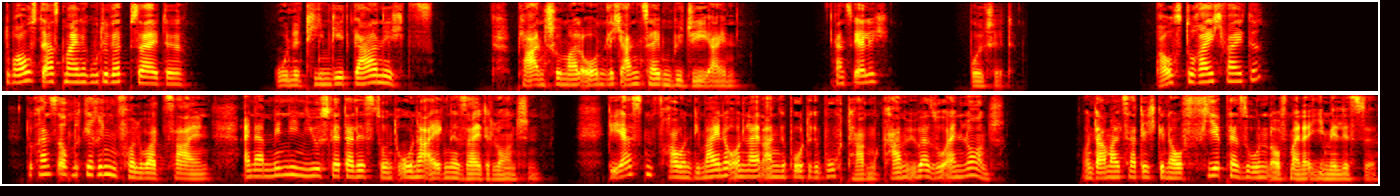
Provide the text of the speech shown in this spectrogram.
Du brauchst erstmal eine gute Webseite. Ohne Team geht gar nichts. Plan schon mal ordentlich Anzeigenbudget ein. Ganz ehrlich? Bullshit. Brauchst du Reichweite? Du kannst auch mit geringen Followerzahlen, einer Mini-Newsletterliste und ohne eigene Seite launchen. Die ersten Frauen, die meine Online-Angebote gebucht haben, kamen über so einen Launch. Und damals hatte ich genau vier Personen auf meiner E-Mail-Liste.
